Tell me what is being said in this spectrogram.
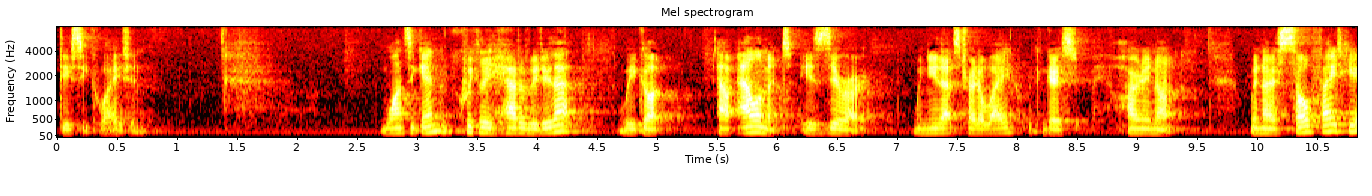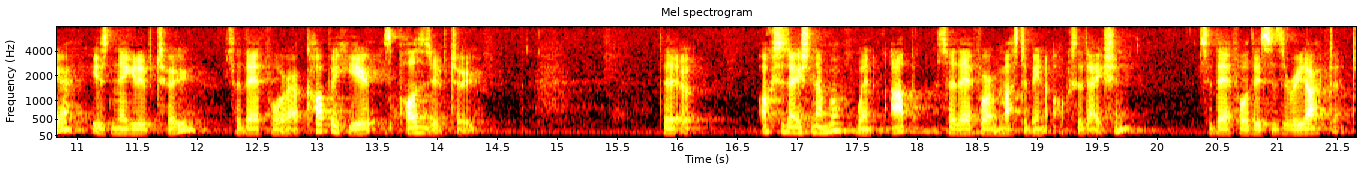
this equation. Once again, quickly, how did we do that? We got our element is zero. We knew that straight away. We can go hone in on it. We know sulfate here is negative 2, so therefore our copper here is positive 2. The oxidation number went up, so therefore it must have been oxidation. So therefore this is a reductant,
